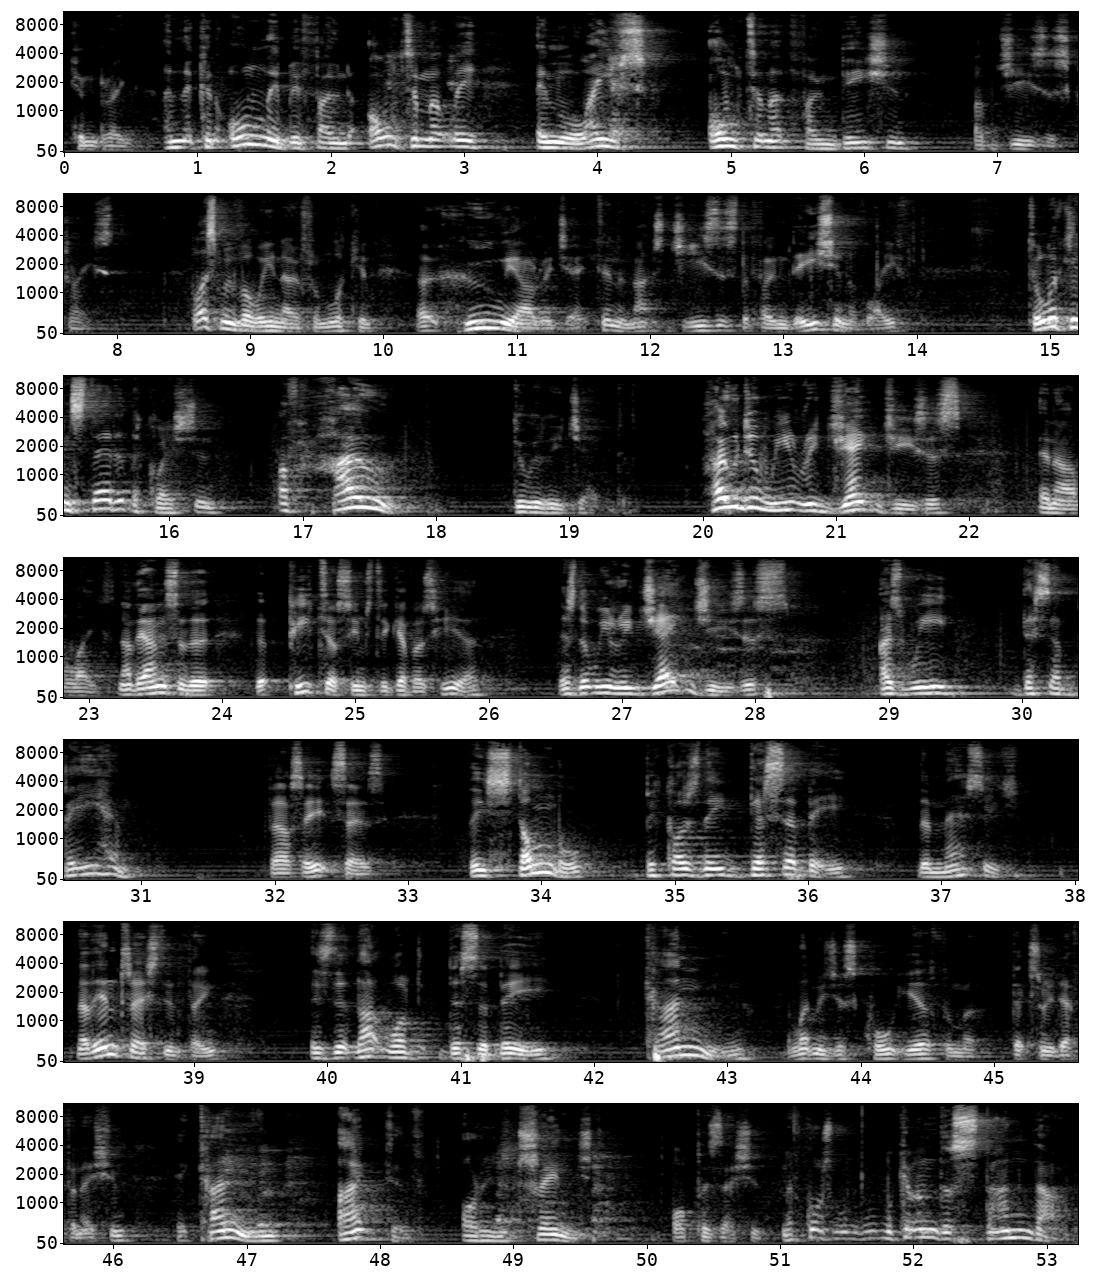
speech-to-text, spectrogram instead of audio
can bring. And that can only be found ultimately in life's ultimate foundation of Jesus Christ. But let's move away now from looking at who we are rejecting, and that's Jesus, the foundation of life, to look instead at the question of how do we reject? How do we reject Jesus in our life? Now, the answer that, that Peter seems to give us here is that we reject Jesus as we disobey him. Verse 8 says, They stumble because they disobey the message. Now, the interesting thing is that that word disobey can mean, and let me just quote here from a dictionary definition, it can mean active or entrenched opposition. And of course, we can understand that.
